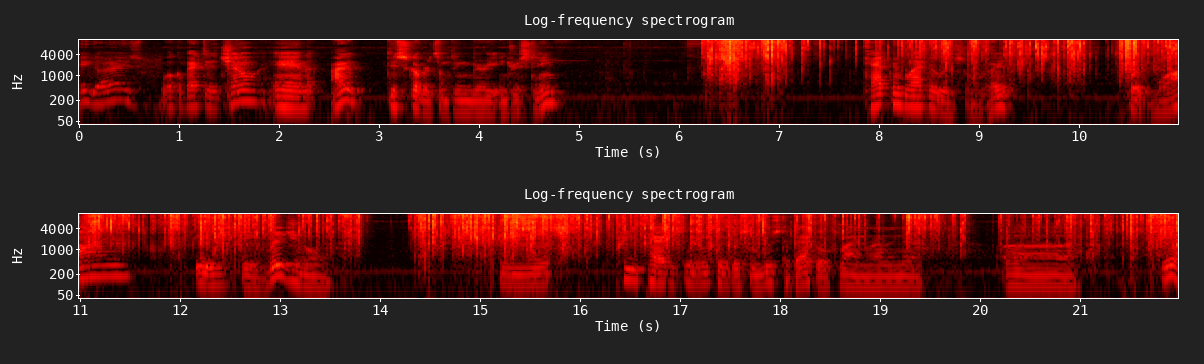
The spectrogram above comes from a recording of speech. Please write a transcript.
Hey guys, welcome back to the channel and I discovered something very interesting. Captain Black original, right? But why is the original in this pre-packaging? Looks like there's some loose tobacco flying around in there. Uh, yeah,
